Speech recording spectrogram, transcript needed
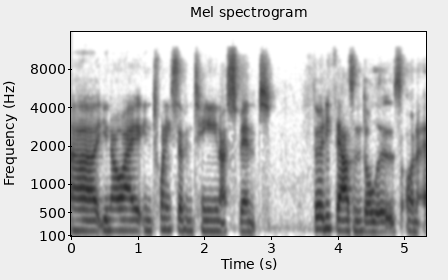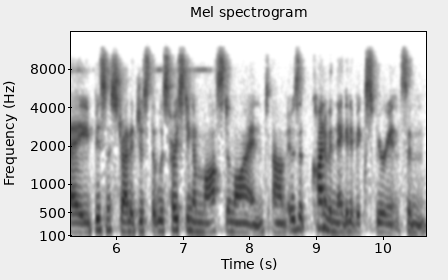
uh, you know, I in 2017 I spent thirty thousand dollars on a business strategist that was hosting a mastermind. Um, it was a kind of a negative experience, and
